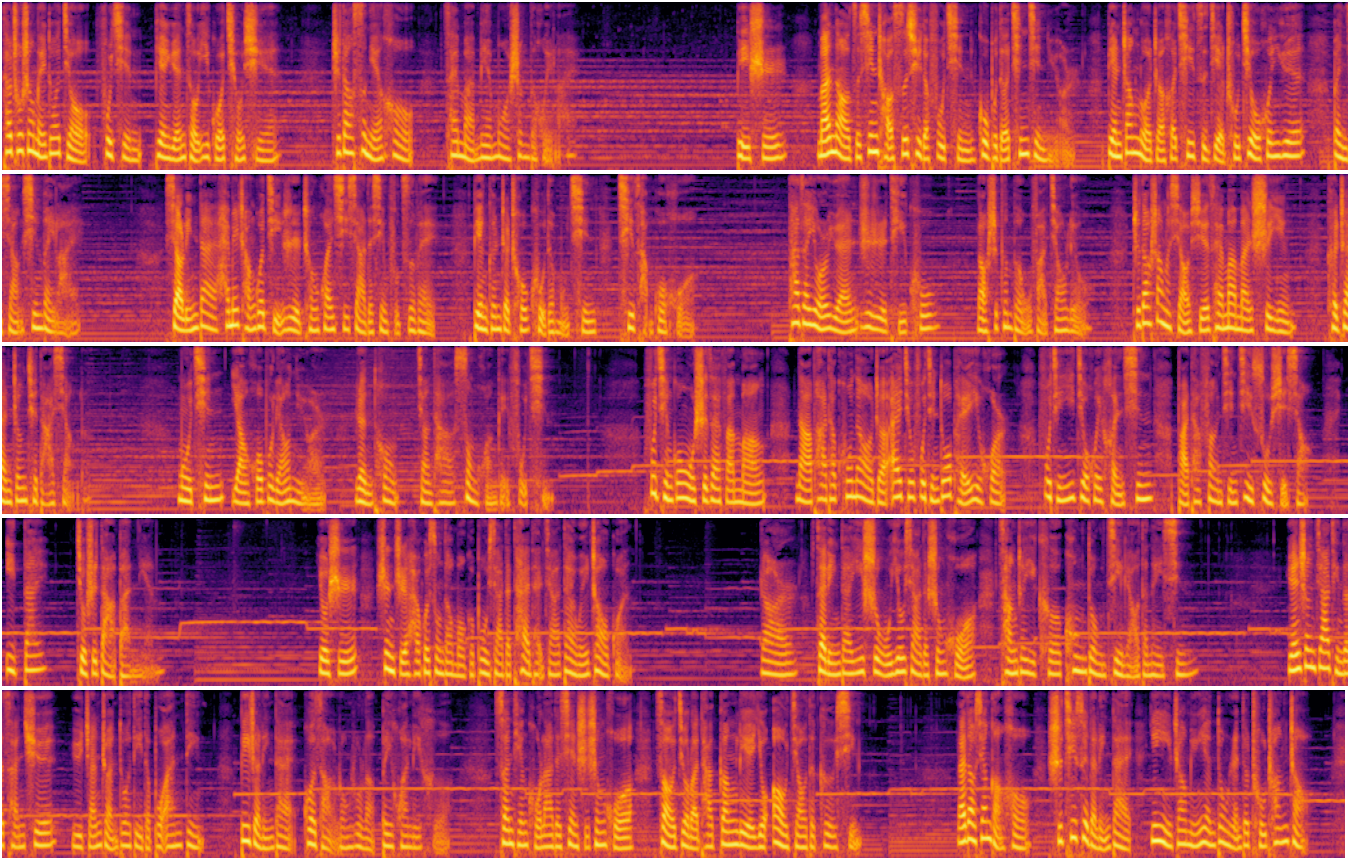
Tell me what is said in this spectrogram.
她出生没多久，父亲便远走异国求学，直到四年后才满面陌生的回来。彼时，满脑子新潮思绪的父亲顾不得亲近女儿，便张罗着和妻子解除旧婚约，奔向新未来。小林黛还没尝过几日承欢膝下的幸福滋味，便跟着愁苦的母亲凄惨过活。她在幼儿园日日啼哭，老师根本无法交流，直到上了小学才慢慢适应。可战争却打响了，母亲养活不了女儿，忍痛将她送还给父亲。父亲公务实在繁忙，哪怕他哭闹着哀求父亲多陪一会儿。父亲依旧会狠心把他放进寄宿学校，一待就是大半年。有时甚至还会送到某个部下的太太家代为照管。然而，在林黛衣食无忧下的生活，藏着一颗空洞寂寥的内心。原生家庭的残缺与辗转多地的不安定，逼着林黛过早融入了悲欢离合。酸甜苦辣的现实生活造就了他刚烈又傲娇的个性。来到香港后，十七岁的林黛因一张明艳动人的橱窗照，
